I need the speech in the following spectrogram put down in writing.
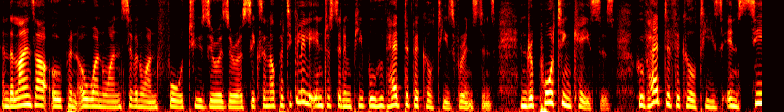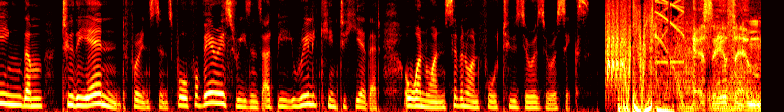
And the lines are open 011 714 2006 and I'll particularly interested in people who've had difficulties, for instance, in reporting cases, who've had difficulties in seeing them to the end, for instance, for, for various reasons. I'd be really keen to hear that. 011 714 2006. SAFM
